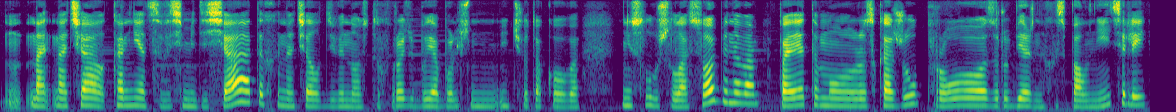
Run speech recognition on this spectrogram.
на, начало, конец 80-х и начало 90-х. Вроде бы я больше ничего такого не слушала особенного, поэтому расскажу про зарубежных исполнителей.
